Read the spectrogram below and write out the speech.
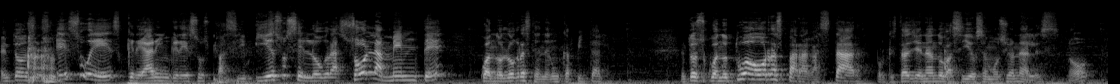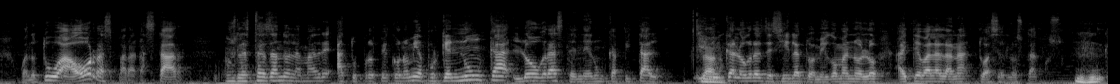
Entonces, eso es crear ingresos pasivos. Y eso se logra solamente cuando logras tener un capital. Entonces, cuando tú ahorras para gastar, porque estás llenando vacíos emocionales, ¿no? Cuando tú ahorras para gastar, pues le estás dando en la madre a tu propia economía, porque nunca logras tener un capital. Y nunca logras decirle a tu amigo Manolo, ahí te va la lana, tú haces los tacos. ¿ok?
